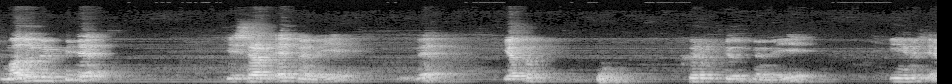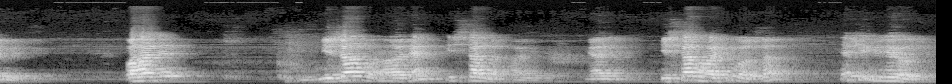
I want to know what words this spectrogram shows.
malı mülkü de israf etmemeyi ve yakıp kırıp dökmemeyi dinimiz emrediyor. O halde nizam-ı alem İslam'la halimdir. Yani İslam hakim olsa her şey güzel olacak.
